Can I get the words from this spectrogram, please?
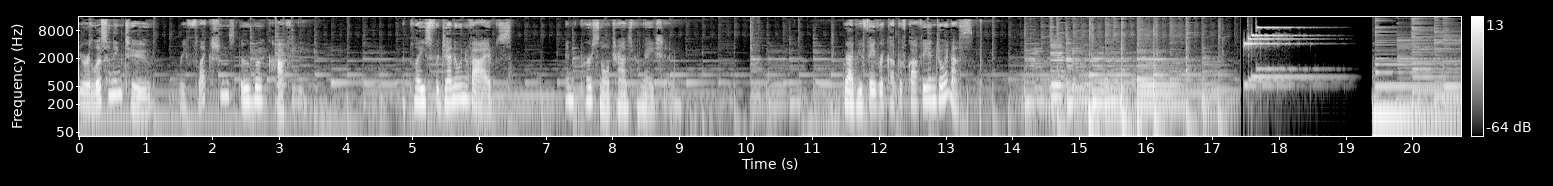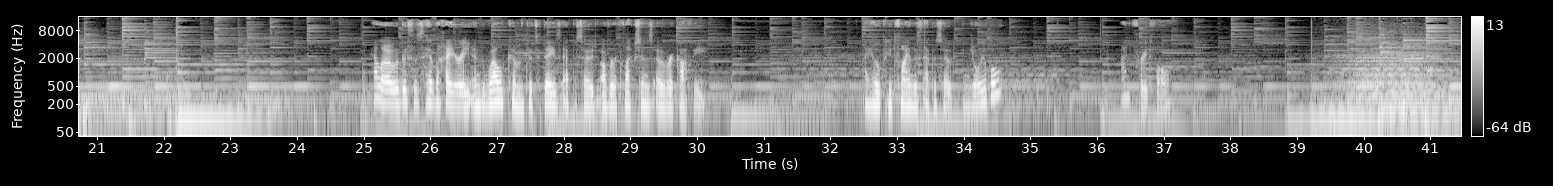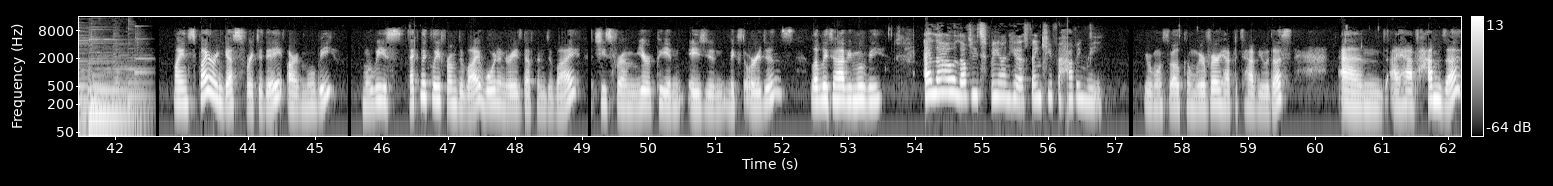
You're listening to Reflections Over Coffee, a place for genuine vibes and personal transformation. Grab your favorite cup of coffee and join us. Hello, this is Hiba Khairi, and welcome to today's episode of Reflections Over Coffee. I hope you'd find this episode enjoyable and fruitful. My inspiring guests for today are Mubi. Mubi is technically from Dubai, born and raised up in Dubai. She's from European Asian mixed origins. Lovely to have you, Mubi. Hello, lovely to be on here. Thank you for having me. You're most welcome. We're very happy to have you with us. And I have Hamza.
